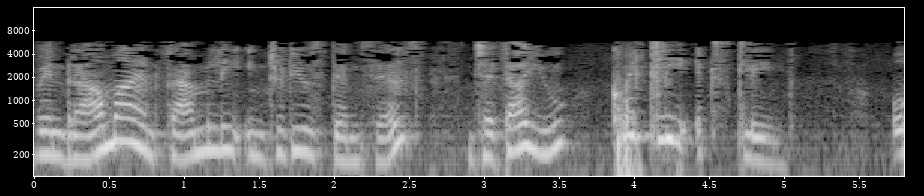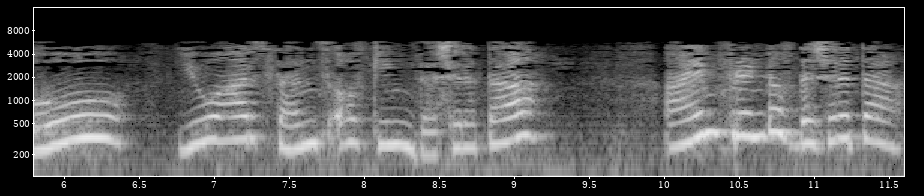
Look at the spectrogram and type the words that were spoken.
When Rama and family introduced themselves, Jatayu quickly exclaimed, Oh, you are sons of King Dasharatha? I am friend of Dasharatha.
